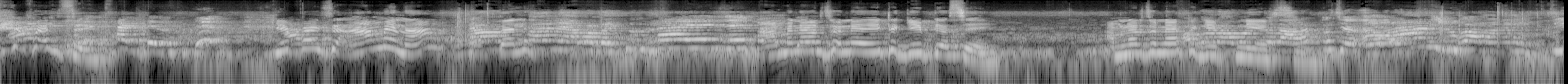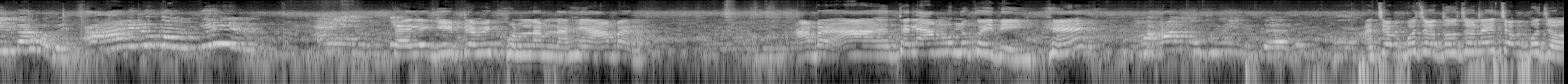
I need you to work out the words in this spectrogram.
কে পাইছে? কে পাইছে আমি না তাহলে আমিনার জন্য এইটা গিফট আছে আপনার জন্য একটা গিফট নিয়ে এসেছি তাহলে গিফট আমি খুললাম না হ্যাঁ আবার। আবার তাহলে আম্মু লুকোই দিই হ্যাঁ? চক বোঝো, দুজনেই চক বোঝো।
